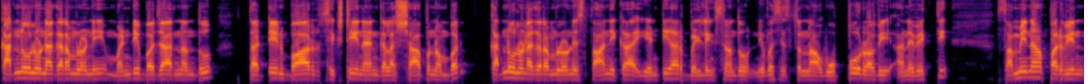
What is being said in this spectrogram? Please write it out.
కర్నూలు నగరంలోని మండి బజార్ నందు థర్టీన్ బార్ సిక్స్టీ నైన్ గల షాపు నంబర్ కర్నూలు నగరంలోని స్థానిక ఎన్టీఆర్ బిల్డింగ్స్ నందు నివసిస్తున్న ఉప్పు రవి అనే వ్యక్తి సమీనా పర్వీన్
